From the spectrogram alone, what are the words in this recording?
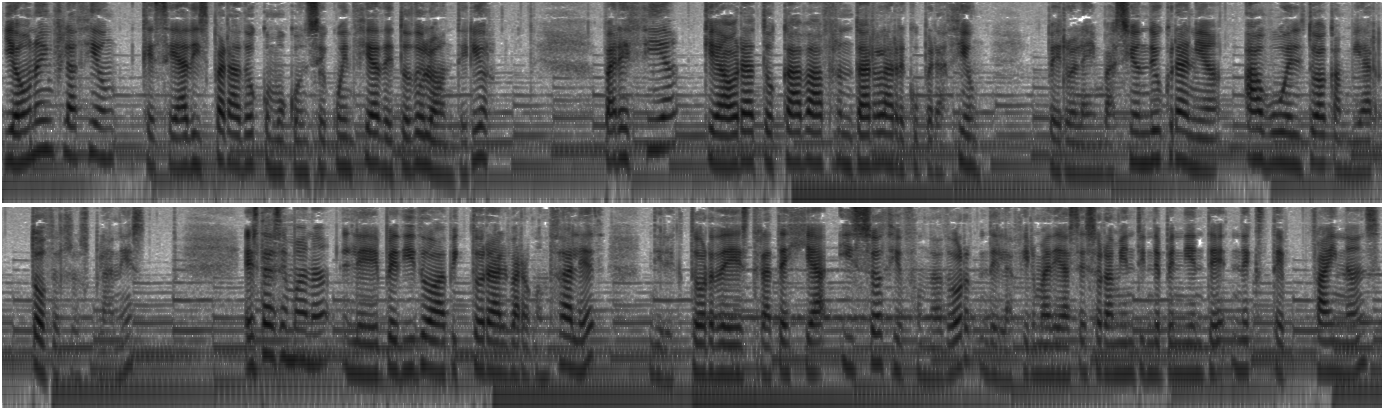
y a una inflación que se ha disparado como consecuencia de todo lo anterior. Parecía que ahora tocaba afrontar la recuperación, pero la invasión de Ucrania ha vuelto a cambiar todos los planes. Esta semana le he pedido a Víctor Álvaro González, director de estrategia y socio fundador de la firma de asesoramiento independiente Next Step Finance,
